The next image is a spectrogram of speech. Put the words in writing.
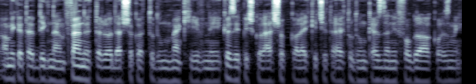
amiket eddig nem. Felnőtt előadásokat tudunk meghívni, középiskolásokkal egy kicsit el tudunk kezdeni foglalkozni.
